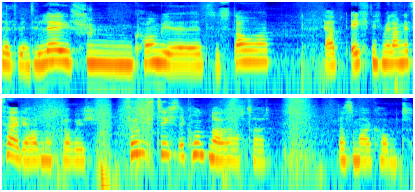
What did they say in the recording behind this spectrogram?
Reset Ventilation, komm jetzt, es dauert. Er hat echt nicht mehr lange Zeit. Er hat noch, glaube ich, 50 Sekunden aber noch Zeit, dass mal kommt.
